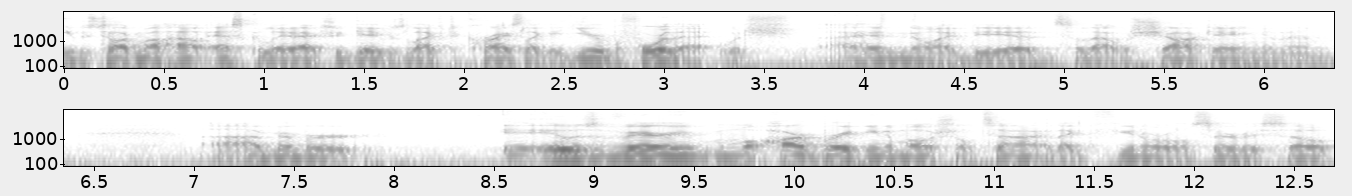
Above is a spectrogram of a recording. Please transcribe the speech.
he was talking about how Escalade actually gave his life to Christ like a year before that, which I had no idea. So that was shocking. And then uh, I remember it, it was a very heartbreaking, emotional time, like funeral service. So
